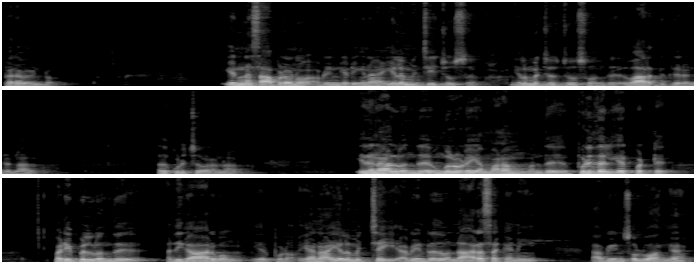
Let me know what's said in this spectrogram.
பெற வேண்டும். என்ன சாப்பிடணும் அப்படின்னு கேட்டிங்கன்னா எலுமிச்சை ஜூஸு. எலுமிச்சை ஜூஸ் வந்து வாரத்துக்கு ரெண்டு நாள் அது குடிச்சு வரணும். இதனால் வந்து உங்களுடைய மனம் வந்து புரிதல் ஏற்பட்டு படிப்பில் வந்து அதிக ஆர்வம் ஏற்படும். ஏன்னா எலுமிச்சை அப்படின்றது வந்து அரச கனி அப்படின்னு சொல்லுவாங்க.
